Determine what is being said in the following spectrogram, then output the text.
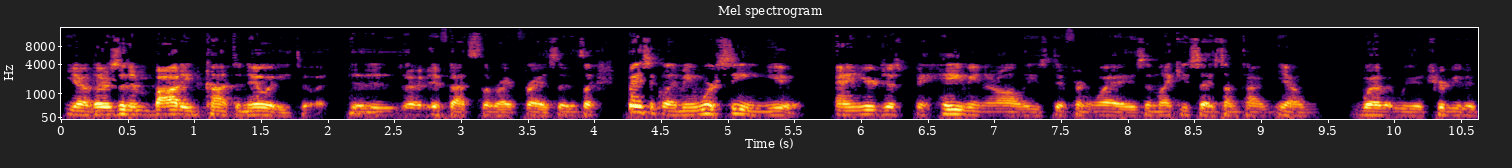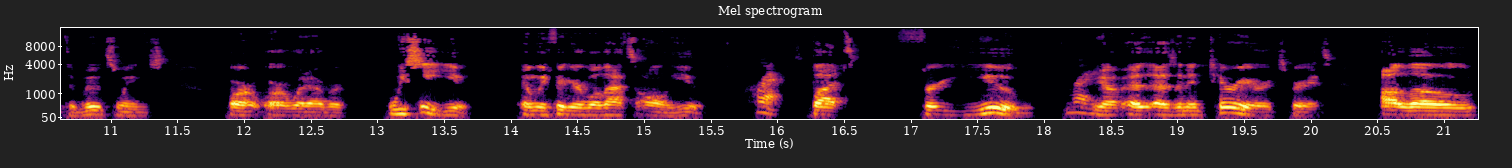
you know, there's an embodied continuity to it, mm-hmm. uh, if that's the right phrase. It's like, basically, I mean, we're seeing you and you're just behaving in all these different ways. And like you say, sometimes, you know, whether we attribute it to mood swings or, or whatever, we see you and we figure, well, that's all you. Correct. But for you, right. you know, as, as an interior experience, although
